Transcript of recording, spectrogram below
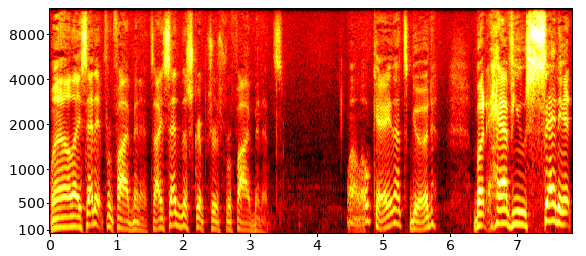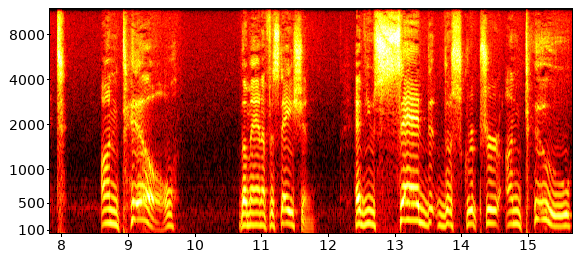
well I said it for five minutes. I said the scriptures for five minutes. Well okay that's good. But have you said it until the manifestation? Have you said the scripture unto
